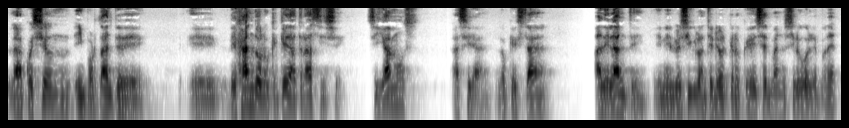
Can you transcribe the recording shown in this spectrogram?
la cuestión importante de eh, dejando lo que queda atrás, dice, sigamos hacia lo que está adelante. En el versículo anterior creo que es, hermano, si lo vuelve a poner.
